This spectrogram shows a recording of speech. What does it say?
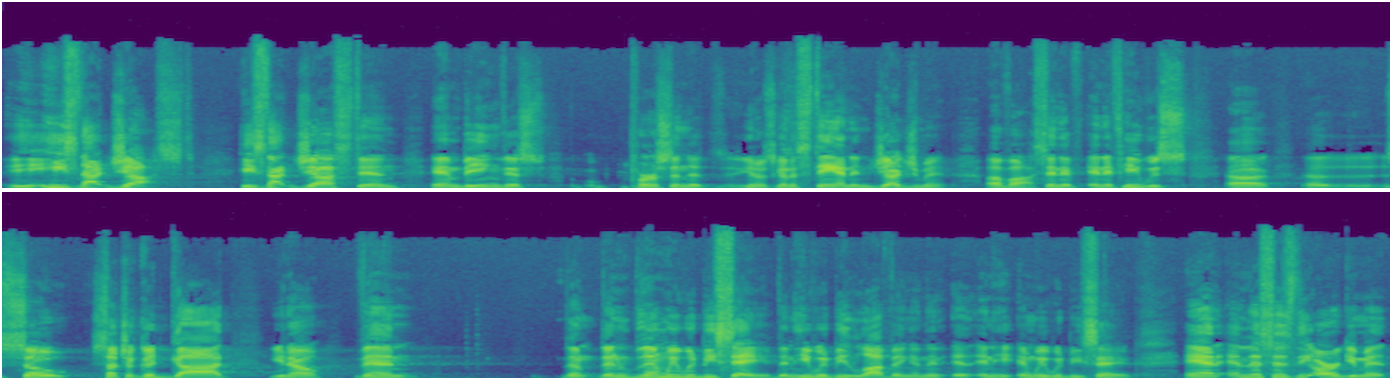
he, he's not just. He's not just in, in being this person that, you know, is going to stand in judgment of us. And if, and if he was uh, uh, so, such a good God, you know, then then, then, then we would be saved. and he would be loving and, then, and, he, and we would be saved. And, and this is the argument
